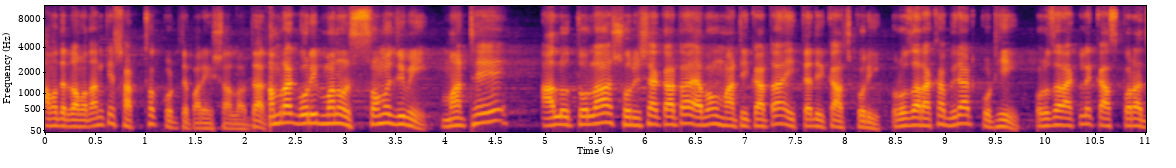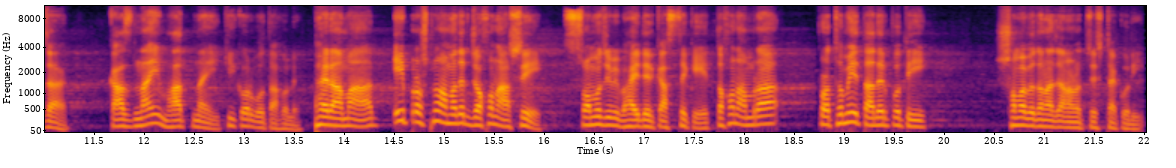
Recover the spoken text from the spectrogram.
আমাদের রমাদানকে সার্থক করতে পারে ইনশাআল্লাহ। আমরা গরিব মানুষ, শ্রমজীবী, মাঠে আলু, তোলা, সরিষা কাটা এবং মাটি কাটা ইত্যাদি কাজ করি। রোজা রাখা বিরাট কঠিন। রোজা রাখলে কাজ করা যায়। কাজ নাই, ভাত নাই, কি করব তাহলে? ভাইরা আমার, এই প্রশ্ন আমাদের যখন আসে শ্রমজীবী ভাইদের কাছ থেকে, তখন আমরা প্রথমেই তাদের প্রতি সমবেদনা জানানোর চেষ্টা করি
